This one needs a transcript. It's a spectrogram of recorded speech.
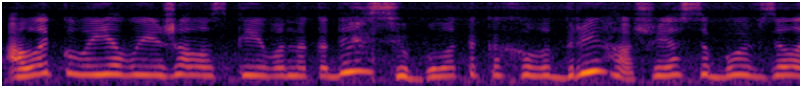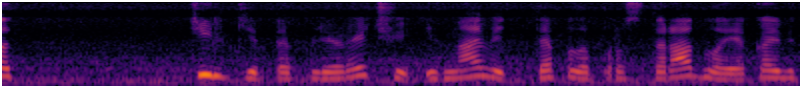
Але коли я виїжджала з Києва на каденцію, була така холодрига, що я з собою взяла тільки теплі речі і навіть тепле простирадла, яка від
